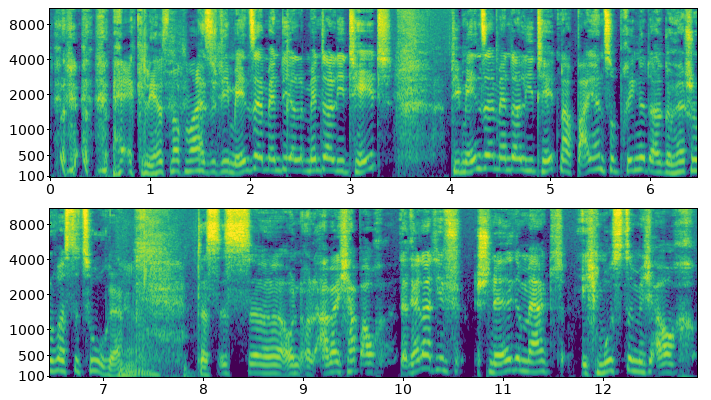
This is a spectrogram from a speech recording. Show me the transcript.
erklär es nochmal. Also die Mensa-Mentalität die Mensa-Mentalität nach Bayern zu bringen, da gehört schon was dazu. Gell? Ja. Das ist, äh, und, und, aber ich habe auch relativ schnell gemerkt, ich musste mich auch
